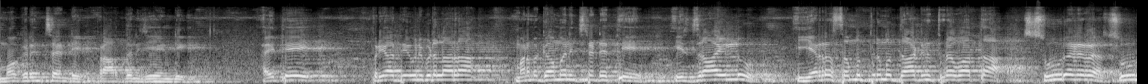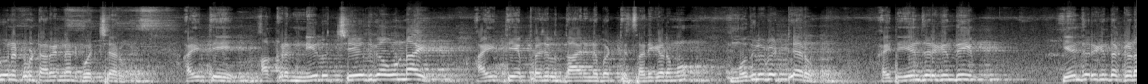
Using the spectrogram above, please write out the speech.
మోకరించండి ప్రార్థన చేయండి. అయితే ప్రియా దేవుని బిడలారా మనం గమనించినట్టయితే ఇజ్రాయిల్లు ఎర్ర సముద్రము దాటిన తర్వాత సూర్యుని సూర్యునటువంటి అరణ్యానికి వచ్చారు. అయితే అక్కడ నీళ్ళు చేదుగా ఉన్నాయి. అయితే ప్రజలు దానిని బట్టి సరిగడము మొదలుపెట్టారు. అయితే ఏం జరిగింది? ఏం జరిగింది అక్కడ?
